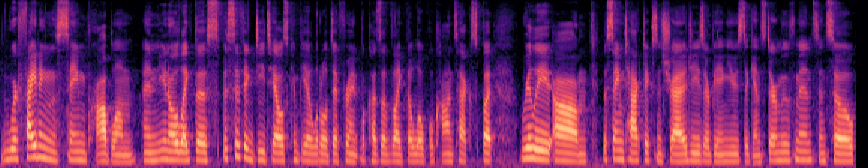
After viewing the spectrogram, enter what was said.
we're fighting the same problem and you know like the specific details can be a little different because of like the local context but really um, the same tactics and strategies are being used against our movements and so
